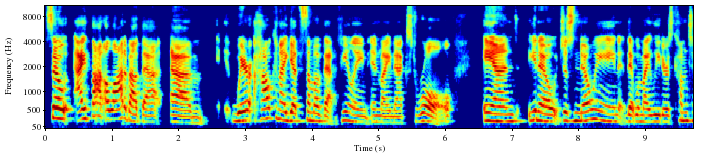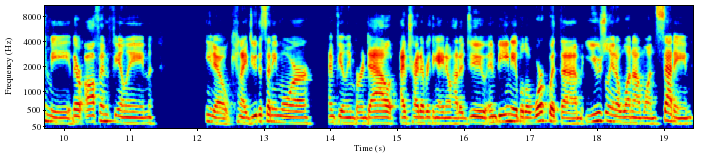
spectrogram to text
So I thought a lot about that. Um, where how can i get some of that feeling in my next role and, you know, just knowing that when my leaders come to me, they're often feeling, you know, can I do this anymore? I'm feeling burned out. I've tried everything I know how to do. And being able to work with them, usually in a one on one setting,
